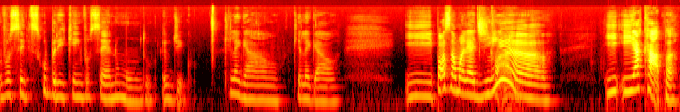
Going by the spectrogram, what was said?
você descobrir quem você é no mundo, eu digo. Que legal, que legal. E posso dar uma olhadinha? E, e a capa?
